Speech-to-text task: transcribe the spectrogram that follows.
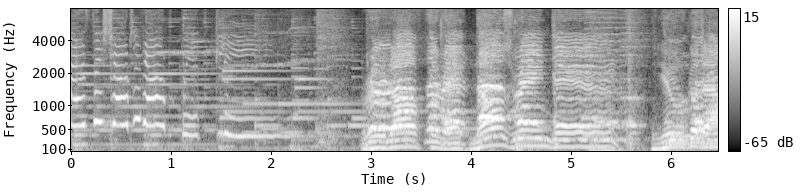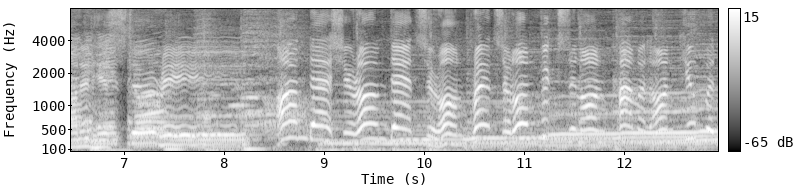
as they shouted out with glee. Rudolph the red-nosed reindeer, you go down in history. On Dasher, on Dancer, on Prancer, on Vixen, on Comet, on Cupid,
